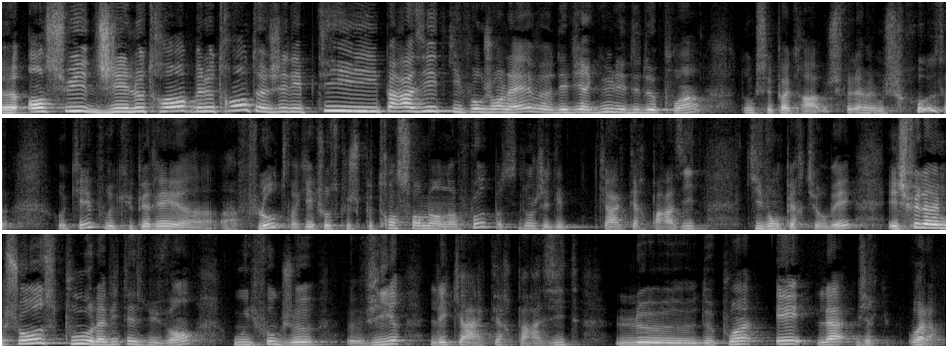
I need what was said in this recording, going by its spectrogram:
euh, ensuite j'ai le 30, mais le 30 j'ai des petits parasites qu'il faut que j'enlève, des virgules et des deux points, donc c'est pas grave, je fais la même chose, ok, pour récupérer un, un, float, enfin quelque chose que je peux transformer en un float, parce que sinon j'ai des caractères parasites qui vont perturber, et je fais la même chose pour la vitesse du vent, où il faut que je euh, vire les caractères parasites, le deux points et la virgule, voilà.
